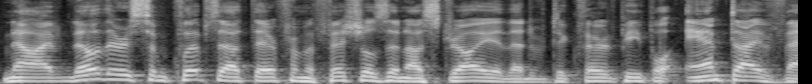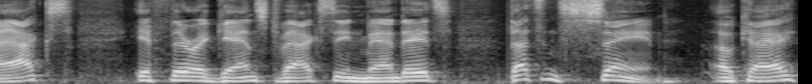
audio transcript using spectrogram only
Now, I know there's some clips out there from officials in Australia that have declared people anti vax if they're against vaccine mandates. That's insane. Okay.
